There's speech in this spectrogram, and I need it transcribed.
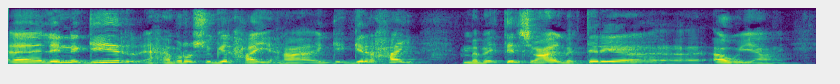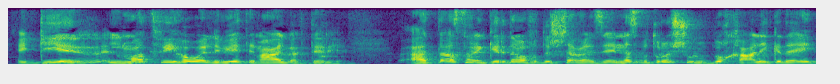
آه لأن الجير إحنا بنرش جير حي. إحنا الج- الجير الحي ما بيقتلش معاه البكتيريا آه، قوي يعني. الجير المطفي هو اللي بيقتل معاه البكتيريا. حتى أصلا الجير ده المفروض يشتغل إزاي؟ الناس بترشه وبتبخ عليه كده إيه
